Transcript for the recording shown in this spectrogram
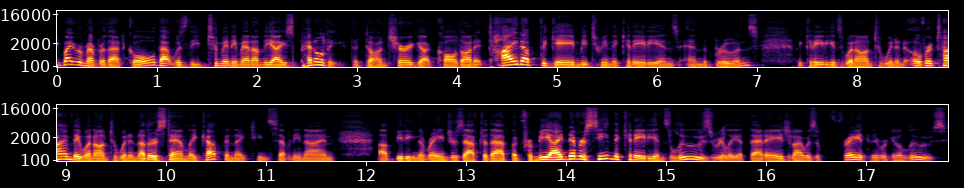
You might remember that goal. That was the too many men on the ice penalty that Don Cherry got called on. It tied up the game between the Canadiens and the Bruins. The Canadiens went on to win in overtime. They went on to win another Stanley Cup in 1979, uh, beating the Rangers after that. But for me, I'd never seen the Canadiens lose really at that age, and I was afraid they were going to lose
